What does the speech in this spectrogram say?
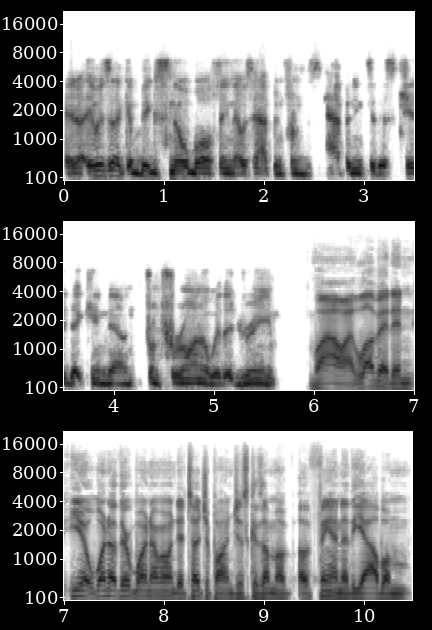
it, it was like a big snowball thing that was happening from happening to this kid that came down from Toronto with a dream. Wow, I love it. And, you know, one other one I wanted to touch upon just because I'm a, a, fan of the album,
